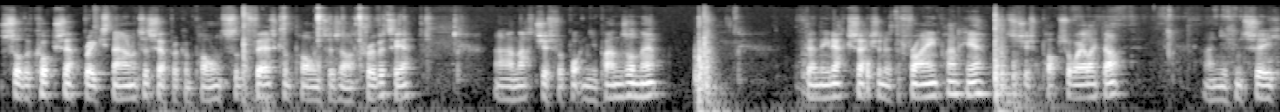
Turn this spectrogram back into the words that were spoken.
So the cook set breaks down into separate components. So the first component is our trivet here and that's just for putting your pans on there then the next section is the frying pan here, which just pops away like that. And you can see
